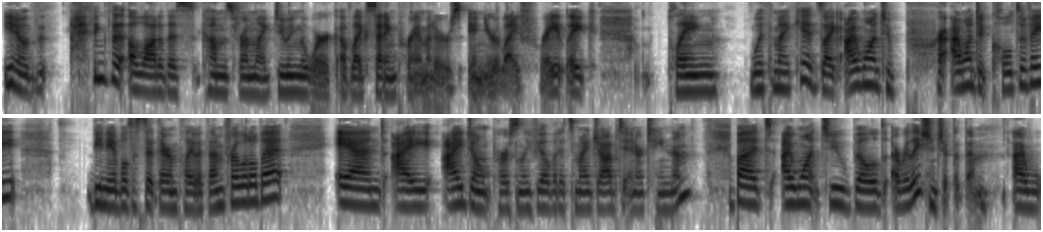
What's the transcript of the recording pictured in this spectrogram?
you know, the, I think that a lot of this comes from like doing the work of like setting parameters in your life, right? Like playing with my kids. Like I want to pr- I want to cultivate being able to sit there and play with them for a little bit. And I I don't personally feel that it's my job to entertain them, but I want to build a relationship with them. I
